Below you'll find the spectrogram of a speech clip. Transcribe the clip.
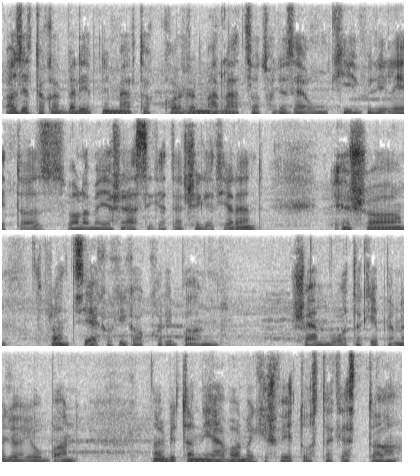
Azért akart belépni, mert akkor már látszott, hogy az EU-n kívüli lét az valamelyes elszigeteltséget jelent, és a franciák, akik akkoriban sem voltak éppen nagyon jobban Nagy-Britanniával, meg is vétózták ezt a,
